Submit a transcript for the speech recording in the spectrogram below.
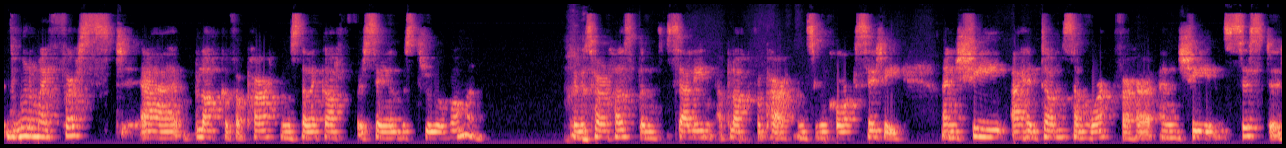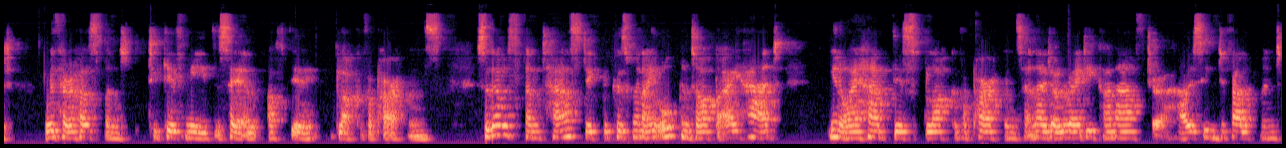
One of my first uh, block of apartments that I got for sale was through a woman. It was her husband selling a block of apartments in Cork City, and she, I had done some work for her, and she insisted with her husband to give me the sale of the block of apartments. So that was fantastic because when I opened up, I had, you know, I had this block of apartments and I'd already gone after a housing development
